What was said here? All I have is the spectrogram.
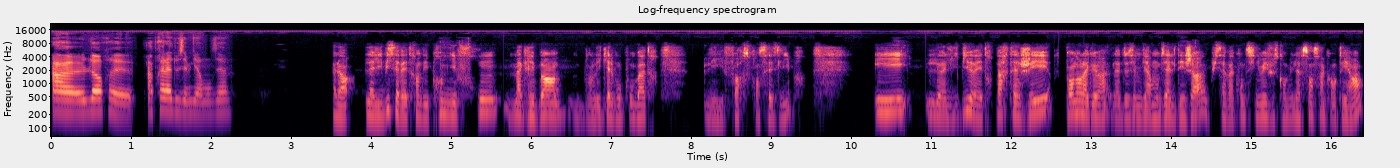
lors, après la Deuxième Guerre mondiale? Alors, la Libye, ça va être un des premiers fronts maghrébins dans lesquels vont combattre les forces françaises libres. Et la Libye va être partagée pendant la, Deuxième Guerre mondiale déjà, et puis ça va continuer jusqu'en 1951.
